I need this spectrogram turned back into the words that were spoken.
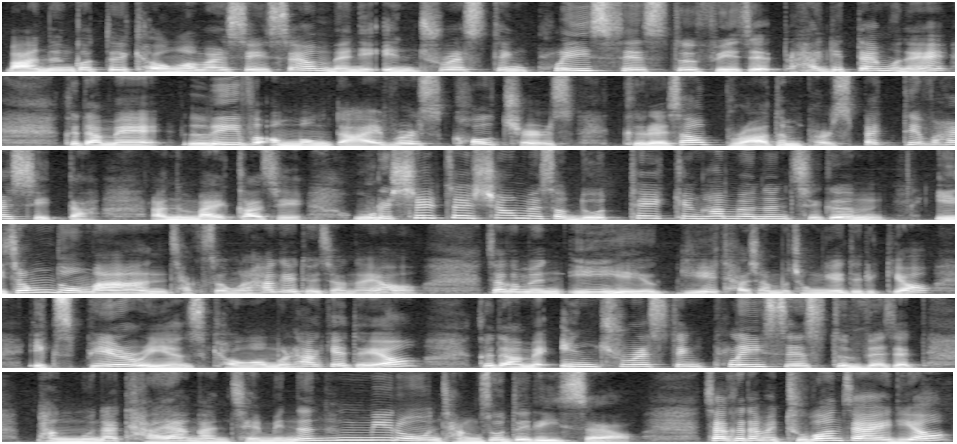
많은 것들 경험할 수 있어요. Many interesting places to visit 하기 때문에 그 다음에 live among diverse cultures 그래서 broaden perspective 할 수 있다라는 말까지 우리 실제 시험에서 노트 테이킹 하면은 지금 이 정도만 작성을 하게 되잖아요. 자 그러면 이 얘기 다시 한번 정리해 드릴게요. experience 경험을 하게 돼요. 그 다음에 interesting places to visit 방문할 다양한 재 밌는 흥미로운 장소들이 있어요. 자, 그 다음에 두 번째 아이디어,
